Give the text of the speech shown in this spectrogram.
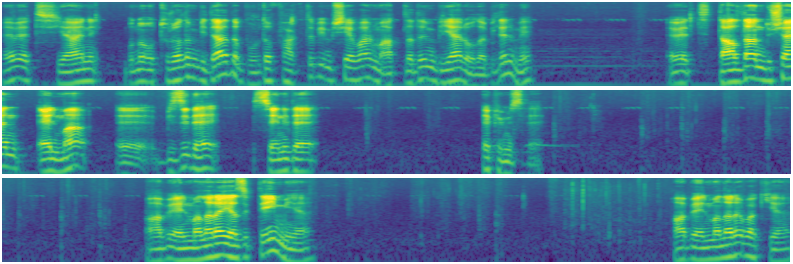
Evet yani buna oturalım bir daha da burada farklı bir şey var mı? Atladığım bir yer olabilir mi? Evet daldan düşen elma e, bizi de seni de hepimizi de. Abi elmalara yazık değil mi ya? Abi elmalara bak ya.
